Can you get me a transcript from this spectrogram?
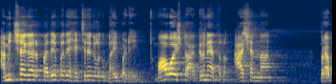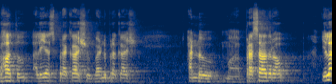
అమిత్ షా గారు పదే పదే హెచ్చరికలకు భయపడి మావోయిస్టు అగ్రనేతలు ఆశన్న ప్రభాత్ అలియాస్ ప్రకాష్ బండి ప్రకాష్ అండ్ ప్రసాదరావు ఇలా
